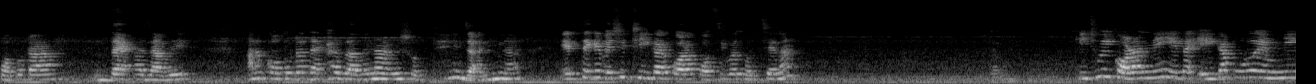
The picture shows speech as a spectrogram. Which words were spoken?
কতটা দেখা যাবে। আর কতটা দেখা যাবে না আমি সত্যি জানি না। এর থেকে বেশি ঠিক আর করা পসিবল হচ্ছে না। কিছুই করার নেই এটা এইটা পুরো এমনি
